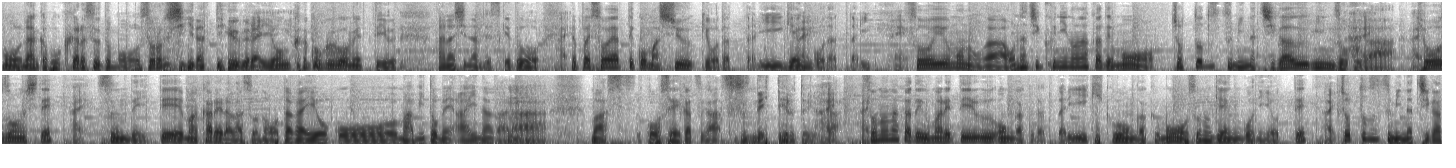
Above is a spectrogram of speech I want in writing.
もうなんか僕からするともう恐ろしいなっていうぐらい4カ国語目っていう話なんですけど、はい。やっぱりそうやってこう、まあ、宗教だったり言語だったり、ええそういうものが同じ国の中でもちょっとずつみんな違う民族が共存してはい。住んでいて、まあ、彼らがそのお互いをこう、まあ、認め合いながら、まあ、すこう生活が進んでいっているというか、その中で生まれている音楽だったり聴く音楽もその言語によってはい。ちょっとずつみんな違っ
